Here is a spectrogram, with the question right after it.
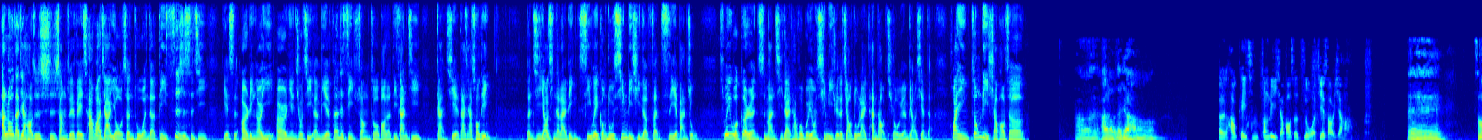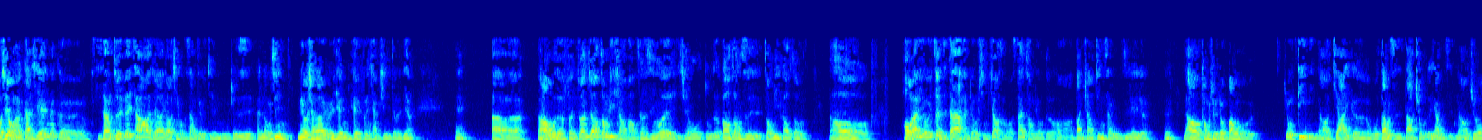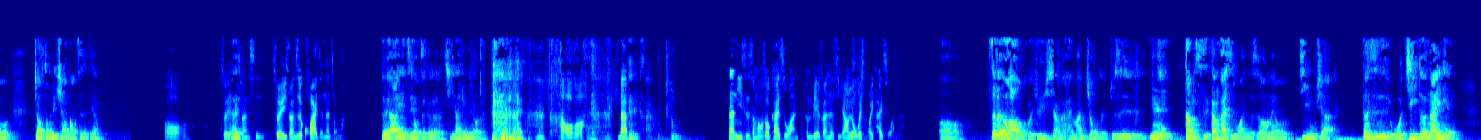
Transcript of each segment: Hello，大家好，这是史上最废插画家有声图文的第四十四集，也是二零二一二二年球季 NBA Fantasy 双周报的第三集。感谢大家收听。本集邀请的来宾是一位攻读心理系的粉丝夜版主，所以我个人是蛮期待他会不会用心理学的角度来探讨球员表现的。欢迎中立小跑车。呃，Hello，大家好。呃，好，可以请中立小跑车自我介绍一下吗？呃。首先，我很感谢那个史上最废插画家邀请我上这个节目，就是很荣幸，没有想到有一天可以分享心得这样。哎，呃，然后我的粉钻叫中立小跑车，是因为以前我读的高中是中立高中，然后后来有一阵子大家很流行叫什么三重刘德华、板桥金城武之类的，对，然后同学就帮我。用地名，然后加一个我当时打球的样子，然后就叫中立小跑车这样。哦，所以还算是，所以算是快的那种嘛。对啊，也只有这个，其他就没有了。好哦，那那你是什么时候开始玩 NBA Fantasy，然后又为什么会开始玩呢？哦。这个的话，我回去想了还蛮久的，就是因为当时刚开始玩的时候没有记录下来，但是我记得那一年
